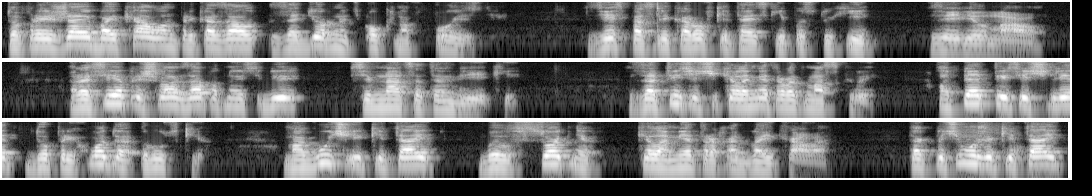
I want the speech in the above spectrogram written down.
то, проезжая Байкал, он приказал задернуть окна в поезде. Здесь пасли коров китайские пастухи, заявил Мао. Россия пришла в Западную Сибирь в 17 веке, за тысячи километров от Москвы, а пять тысяч лет до прихода русских могучий Китай был в сотнях километрах от Байкала. Так почему же Китай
